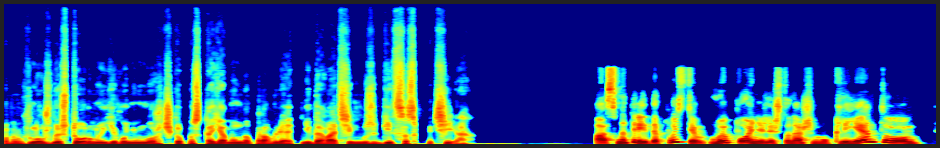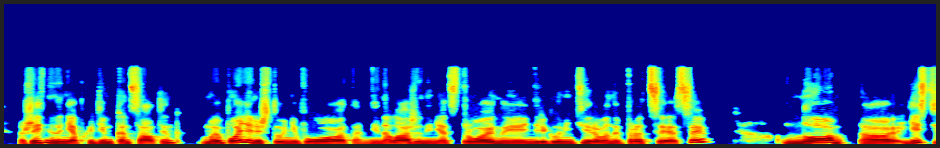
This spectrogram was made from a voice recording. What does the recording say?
в нужную сторону его немножечко постоянно направлять, не давать ему сбиться с пути. А смотри, допустим, мы поняли, что нашему клиенту жизненно необходим консалтинг, мы поняли, что у него там не налажены, не отстроены, не регламентированы процессы, но э, есть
